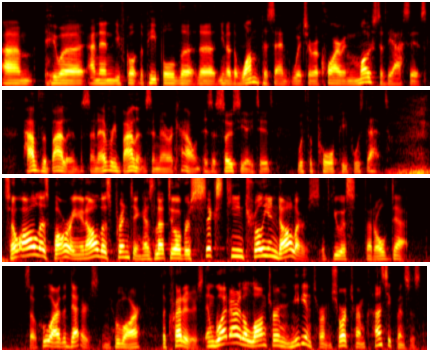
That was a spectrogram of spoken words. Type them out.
Um, who are, and then you've got the people, the, the you know the one percent, which are acquiring most of the assets have the balance, and every balance in their account is associated with the poor people's debt. So all this borrowing and all this printing has led to over $16 trillion of U.S. federal debt. So who are the debtors and who are the creditors? And what are the long-term, medium-term, short-term consequences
